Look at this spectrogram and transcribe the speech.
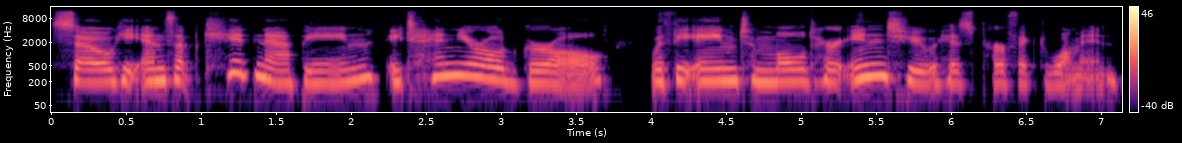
So he ends up kidnapping a 10 year old girl with the aim to mold her into his perfect woman.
